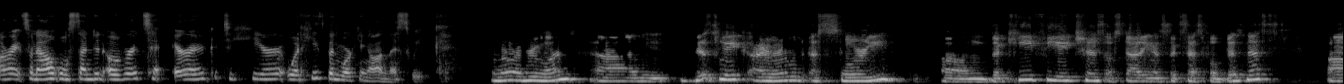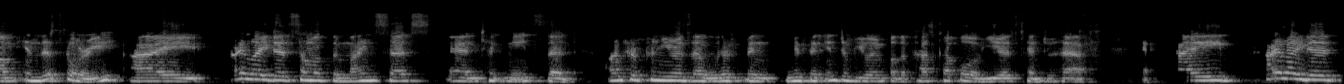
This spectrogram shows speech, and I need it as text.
All right, so now we'll send it over to Eric to hear what he's been working on this week. Hello, everyone. Um, this week, I wrote a story on the key features of starting a successful business. Um, in this story, I highlighted some of the mindsets and techniques that entrepreneurs that we've been we've been interviewing for the past couple of years tend to have. I highlighted,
